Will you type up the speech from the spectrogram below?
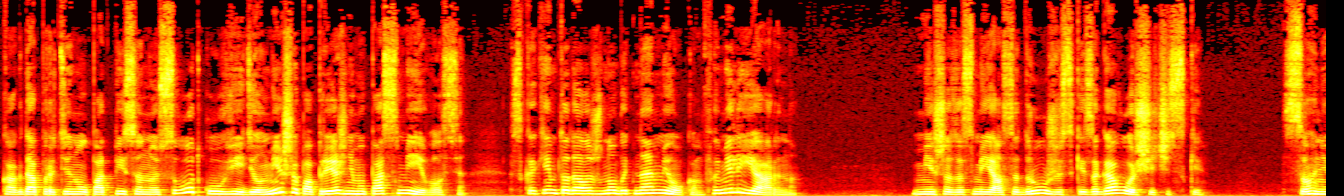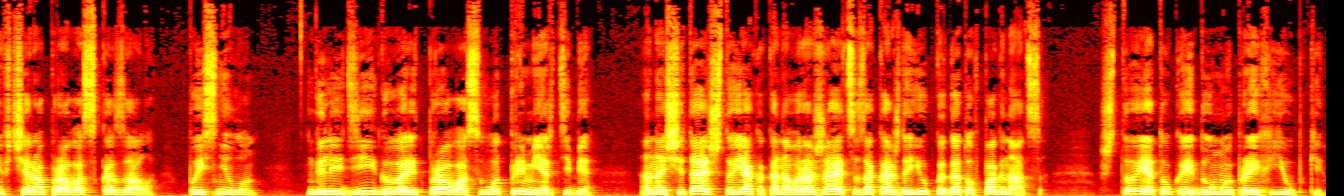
Когда протянул подписанную сводку, увидел, Миша по-прежнему посмеивался, с каким-то должно быть намеком, фамильярно. Миша засмеялся дружески, заговорщически. «Соня вчера про вас сказала», — пояснил он. «Гляди, — говорит, — про вас, вот пример тебе. Она считает, что я, как она выражается, за каждой юбкой готов погнаться. Что я только и думаю про их юбки.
